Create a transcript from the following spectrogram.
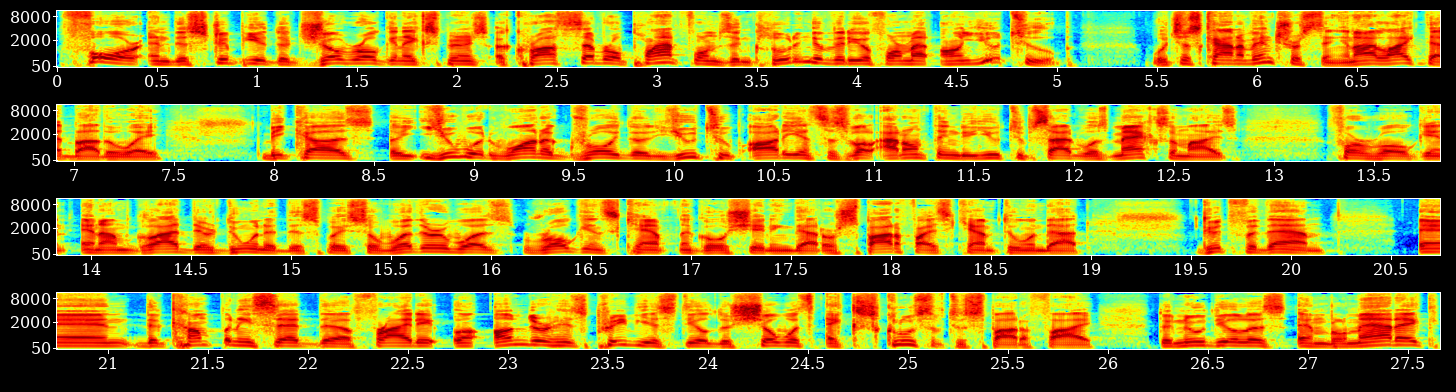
for and distribute the Joe Rogan experience across several platforms, including a video format on YouTube, which is kind of interesting. And I like that, by the way, because uh, you would want to grow the YouTube audience as well. I don't think the YouTube side was maximized for Rogan, and I'm glad they're doing it this way. So whether it was Rogan's camp negotiating that or Spotify's camp doing that, good for them. And the company said uh, Friday, uh, under his previous deal, the show was exclusive to Spotify. The new deal is emblematic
